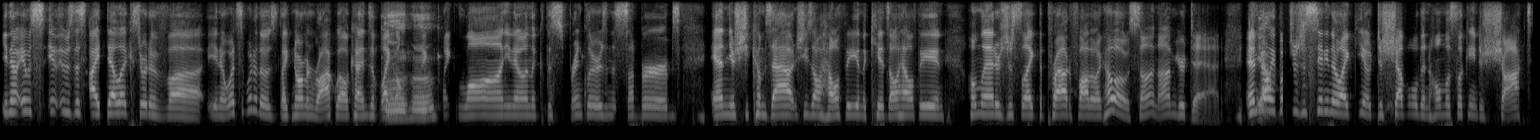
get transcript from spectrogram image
you know, it was it, it, was this idyllic sort of uh, you know, what's what are those like Norman Rockwell kinds of like mm-hmm. like, like, lawn, you know, and the, the sprinklers in the suburbs, and you know, she comes out and she's all healthy and the kids all healthy. And Homelander's just like the proud father, like, "Hello, son, I'm your dad," and yeah. Billy Butcher's just sitting there like you know disheveled and homeless looking and just shocked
